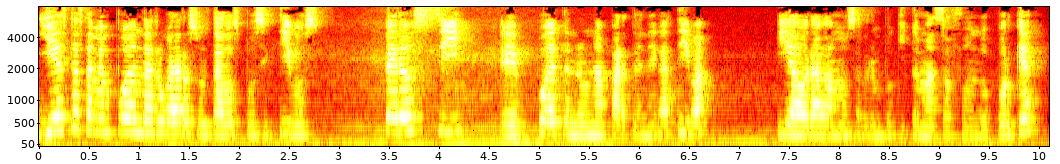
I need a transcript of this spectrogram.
Y estas también pueden dar lugar a resultados positivos, pero sí eh, puede tener una parte negativa. Y ahora vamos a ver un poquito más a fondo por qué.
